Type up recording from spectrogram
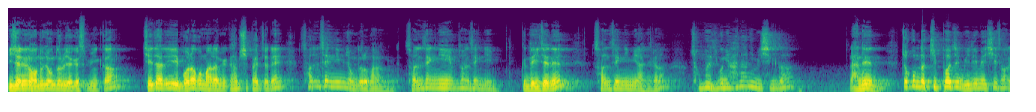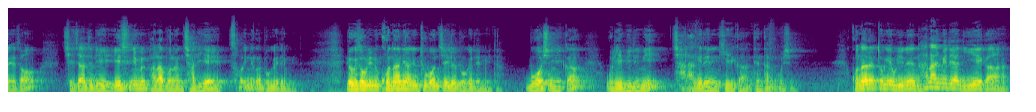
이전에는 어느 정도로 여겼습니까? 제자들이 뭐라고 말합니까? 38절에 선생님 정도로 말합니다. 선생님, 선생님. 근데 이제는 선생님이 아니라 정말 이분이 하나님이신가? 라는 조금 더 깊어진 믿음의 시선에서 제자들이 예수님을 바라보는 자리에 서 있는 걸 보게 됩니다. 여기서 우리는 고난이 아닌 두 번째 일을 보게 됩니다. 무엇입니까? 우리의 믿음이 자라게 되는 기회가 된다는 것입니다. 고난을 통해 우리는 하나님에 대한 이해가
